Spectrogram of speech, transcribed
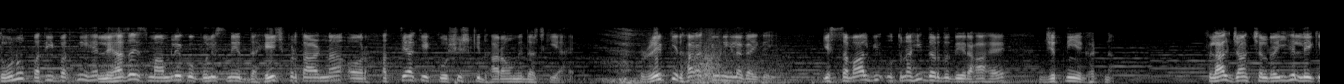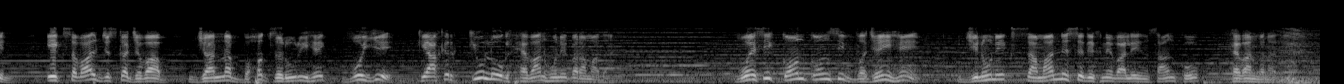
दोनों पति पत्नी हैं, लिहाजा इस मामले को पुलिस ने दहेज प्रताड़ना और हत्या की कोशिश की धाराओं में दर्ज किया है। रेप की धारा क्यों नहीं लगाई गई? ये सवाल भी उतना ही दर्द दे रहा है जितनी ये घटना। फ़िलहाल जाँच चल रही है, लेकिन एक सवाल जिसका जवाब जानना बहुत ज़रूरी है, वो ये कि आखिर क्यों लोग हैवान होने पर आमादा है? वो ऐसी कौन कौन सी वजहें हैं जिन्होंने एक सामान्य से दिखने वाले इंसान को हैवान बना दिया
